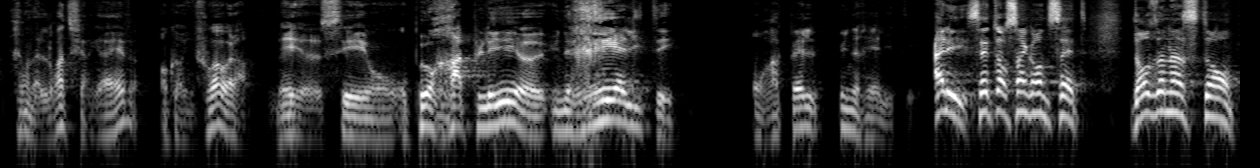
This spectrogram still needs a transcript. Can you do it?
Après, on a le droit de faire grève, encore une fois, voilà. Mais euh, c'est, on, peut rappeler une réalité on rappelle une réalité. Allez, 7h57. Dans un instant,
